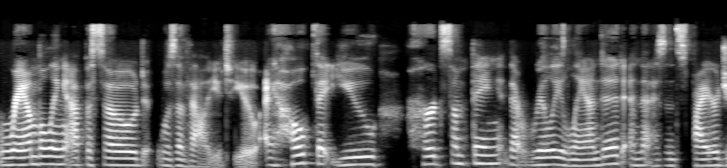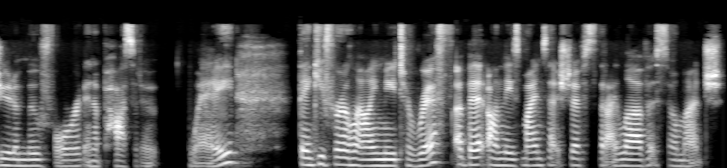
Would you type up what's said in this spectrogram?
rambling episode was of value to you. I hope that you heard something that really landed and that has inspired you to move forward in a positive way. Thank you for allowing me to riff a bit on these mindset shifts that I love so much.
